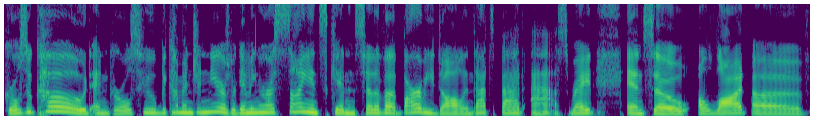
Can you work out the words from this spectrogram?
girls who code and girls who become engineers. We're giving her a science kid instead of a Barbie doll, and that's badass, right? And so a lot of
